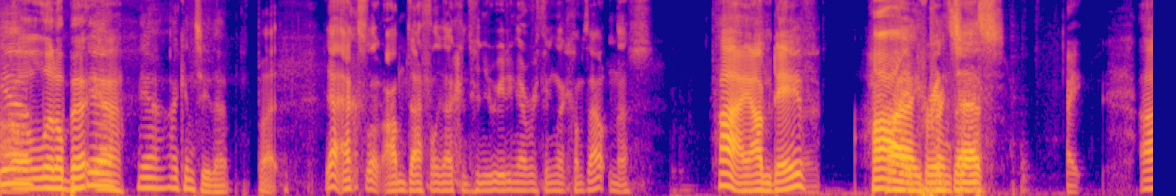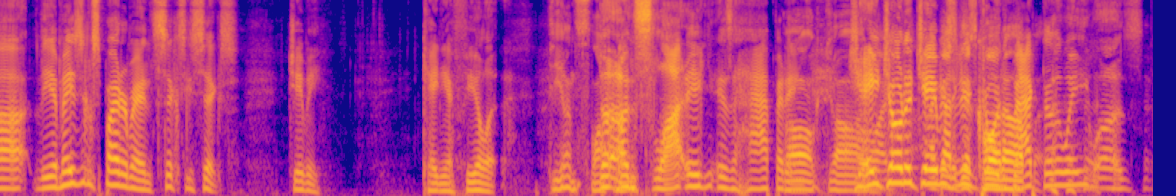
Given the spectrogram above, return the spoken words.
Yeah. a little bit, Yeah, yeah. yeah, I can see that. But yeah, excellent. I'm definitely gonna continue reading everything that comes out in this. Hi, I'm Dave. Hi, princess. Uh, the Amazing Spider-Man '66. Jimmy, can you feel it? The onslaught. The unslotting is happening. Oh god. J. Jonah Jameson is going up. back to the way he was.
